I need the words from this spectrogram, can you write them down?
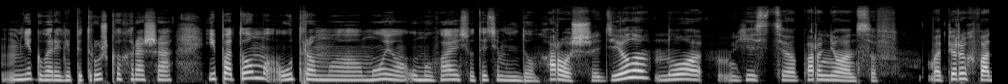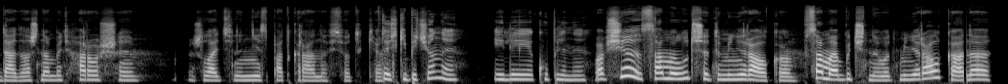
Мне говорили, петрушка хороша. И потом утром э, мою, умываюсь вот этим льдом. Хорошее дело, но есть э, пару нюансов. Во-первых, вода должна быть хорошая, желательно не из-под крана все-таки. То есть кипяченая или купленная? Вообще, самое лучшее это минералка. Самая обычная вот минералка, она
